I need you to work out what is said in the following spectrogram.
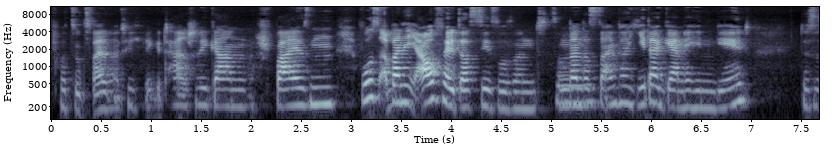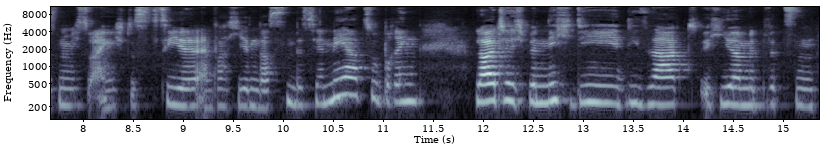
vorzugsweise natürlich vegetarischen, veganen Speisen, wo es aber nicht auffällt, dass sie so sind, sondern Mhm. dass da einfach jeder gerne hingeht. Das ist nämlich so eigentlich das Ziel, einfach jedem das ein bisschen näher zu bringen. Leute, ich bin nicht die, die sagt hier mit Witzen,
